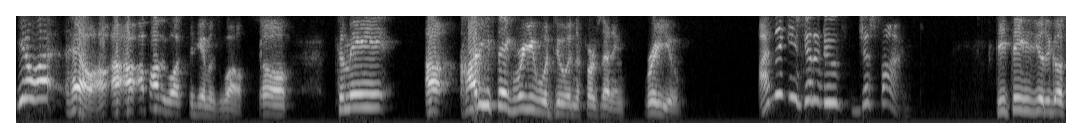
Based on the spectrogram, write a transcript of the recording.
You know what? Hell, I, I, I'll probably watch the game as well. So, to me, uh, how do you think Ryu would do in the first inning? Ryu. I think he's gonna do just fine. Do you think he's going to go?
